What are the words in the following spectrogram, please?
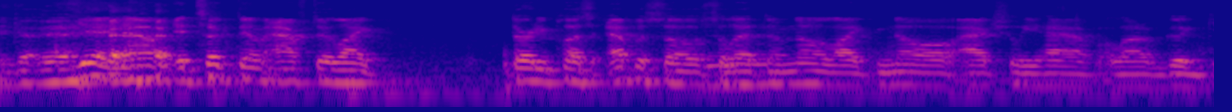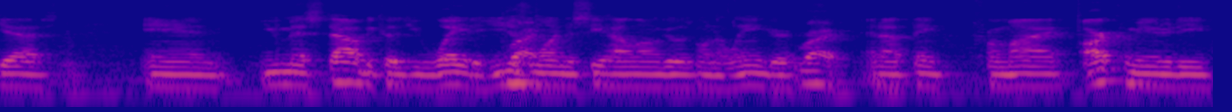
take. good. yeah, now it took them after like 30 plus episodes to let Mhm. them know, like, no, I actually have a lot of good guests, and you missed out because you waited. You just Right. wanted to see how long it was going to linger. Right. And I think from my our community,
